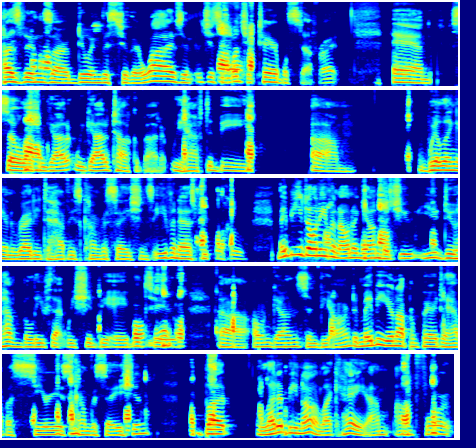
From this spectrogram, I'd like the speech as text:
Husbands are doing this to their wives and it's just a bunch of terrible stuff right? And so like we got it we got to talk about it. We have to be um willing and ready to have these conversations even as people who maybe you don't even own a gun but you you do have a belief that we should be able to uh, own guns and be armed and maybe you're not prepared to have a serious conversation but let it be known like hey i'm i'm for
